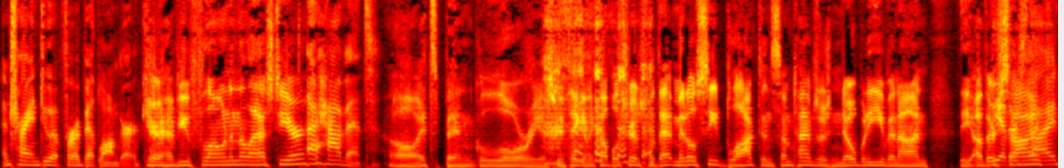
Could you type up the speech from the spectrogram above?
and try and do it for a bit longer. Kara, have you flown in the last year? I haven't. Oh, it's been glorious. We've taken a couple trips with that middle seat blocked, and sometimes there's nobody even on the other, The other side.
